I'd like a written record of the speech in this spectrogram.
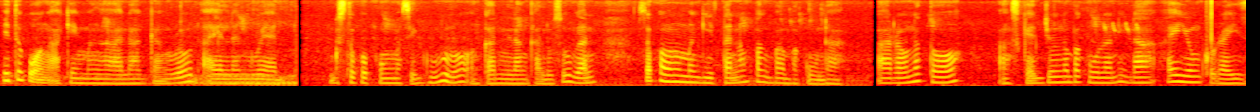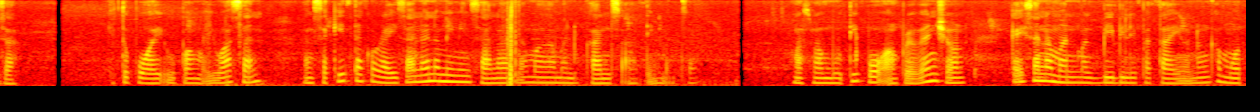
Ito po ang aking mga alagang Rhode Island Red. Gusto ko pong masiguro ang kanilang kalusugan sa pamamagitan ng pagbabakuna. Araw na to, ang schedule na bakuna nila ay yung Coryza. Ito po ay upang maiwasan ang sakit na Coryza na namiminsala ng mga manukan sa ating bansa. Mas mabuti po ang prevention kaysa naman magbibili pa tayo ng gamot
